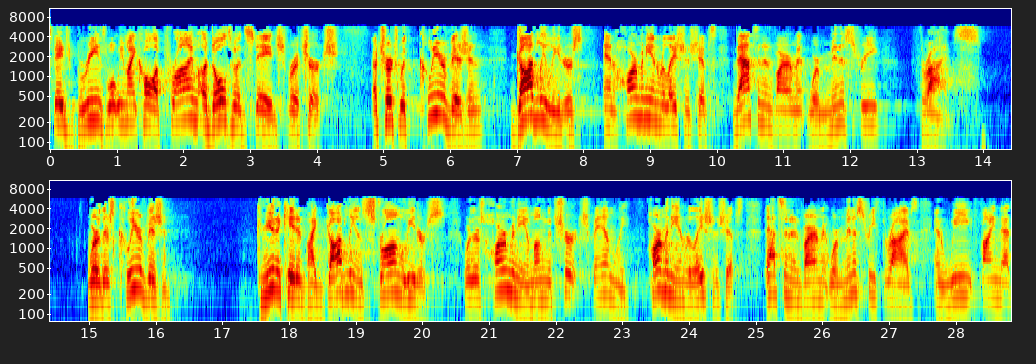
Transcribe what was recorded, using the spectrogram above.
stage breathes what we might call a prime adulthood stage for a church. A church with clear vision godly leaders, and harmony in relationships, that's an environment where ministry thrives. Where there's clear vision, communicated by godly and strong leaders, where there's harmony among the church family, harmony in relationships. That's an environment where ministry thrives, and we find that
